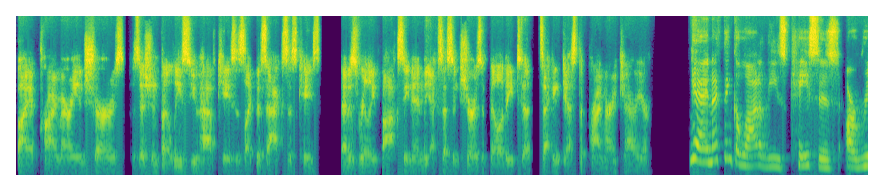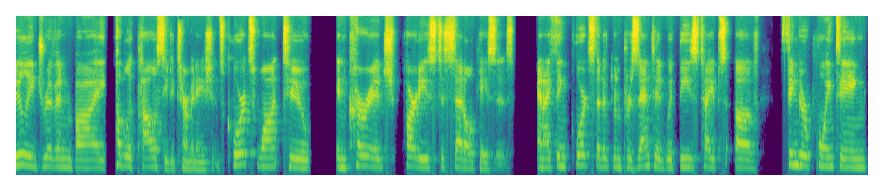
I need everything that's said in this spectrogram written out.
by a primary insurer's position, but at least you have cases like this Axis case that is really boxing in the excess insurer's ability to second guess the primary carrier. Yeah, and I think a lot of these cases are really driven by public policy determinations. Courts want to encourage parties to settle cases. And I think courts that have been presented with these types of finger pointing,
